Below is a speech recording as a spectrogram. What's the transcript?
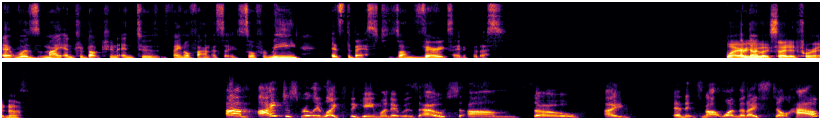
It was my introduction into Final Fantasy. So for me, it's the best. So I'm very excited for this. Why I'm are you done. excited for it, Neth? Um, I just really liked the game when it was out. Um, so I, and it's not one that I still have.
